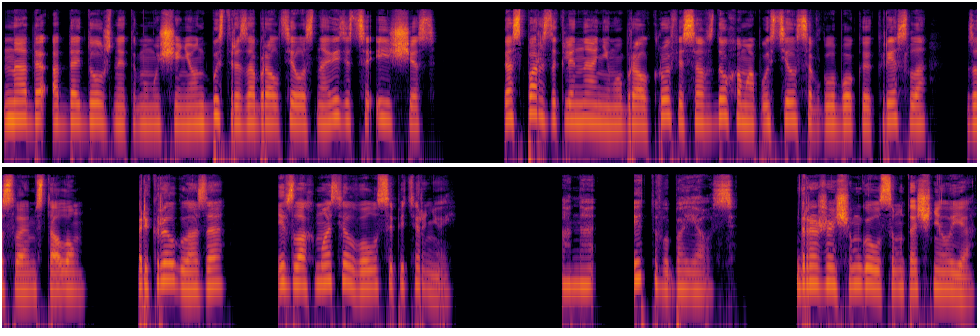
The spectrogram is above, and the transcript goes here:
Надо отдать должное этому мужчине. Он быстро забрал тело сновидицы и исчез. Гаспар заклинанием убрал кровь и со вздохом опустился в глубокое кресло за своим столом, прикрыл глаза и взлохматил волосы пятерней. «Она этого боялась?» Дрожащим голосом уточнил я.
